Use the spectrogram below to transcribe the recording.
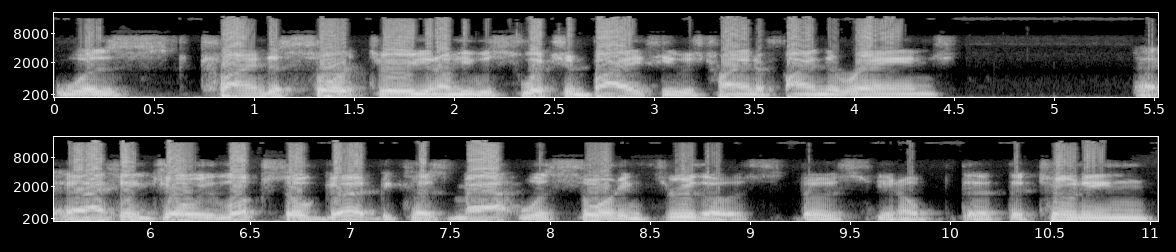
was trying to sort through. You know, he was switching bikes. He was trying to find the range, and I think Joey looked so good because Matt was sorting through those those. You know, the the tuning.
